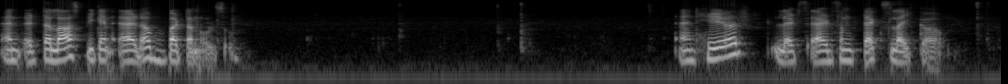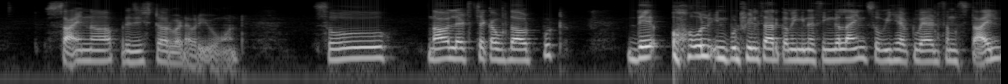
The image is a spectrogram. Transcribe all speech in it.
And at the last we can add a button also. And here let's add some text like uh, sign up register whatever you want so now let's check out the output. They all input fields are coming in a single line so we have to add some style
